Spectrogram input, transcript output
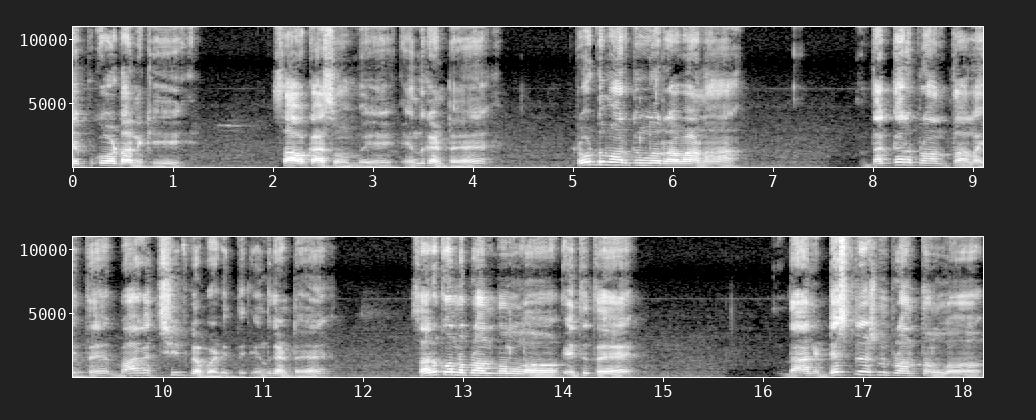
చెప్పుకోవడానికి సావకాశం ఉంది. ఎందుకంటే రోడ్డు మార్గంలో రవాణా దగ్గర ప్రాంతాలు అయితే బాగా చీప్గా పడిద్ది. ఎందుకంటే సరుకున్న ప్రాంతంలో ఎత్తితే దాని డెస్టినేషన్ ప్రాంతంలో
